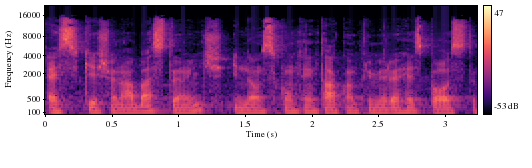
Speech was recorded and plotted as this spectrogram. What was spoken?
é se questionar bastante e não se contentar com a primeira resposta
